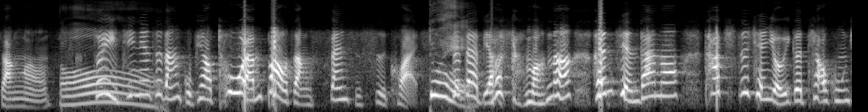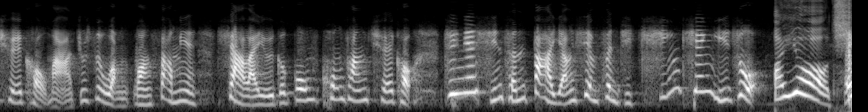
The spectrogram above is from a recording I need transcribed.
商哦。哦，所以今天这档股票突然暴涨三十四块，对这代表什么呢？很简单哦，它之前有一个跳空缺口嘛，就是往往上面下来有一个空空方缺口，今天形成大阳线奋起，晴天一座。哎呦，强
